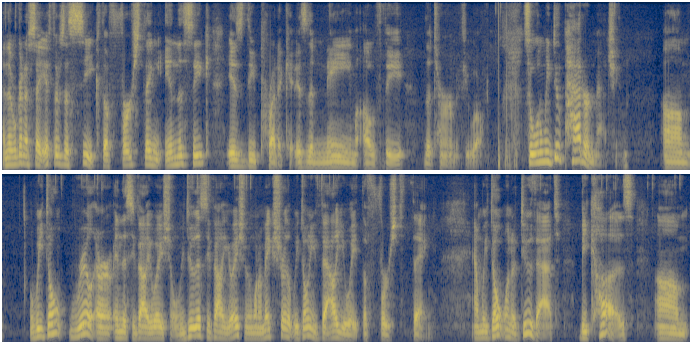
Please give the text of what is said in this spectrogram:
And then we're going to say if there's a seq, the first thing in the seq is the predicate, is the name of the, the term, if you will. So when we do pattern matching, um, we don't really, or in this evaluation, when we do this evaluation, we want to make sure that we don't evaluate the first thing. And we don't want to do that because um,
